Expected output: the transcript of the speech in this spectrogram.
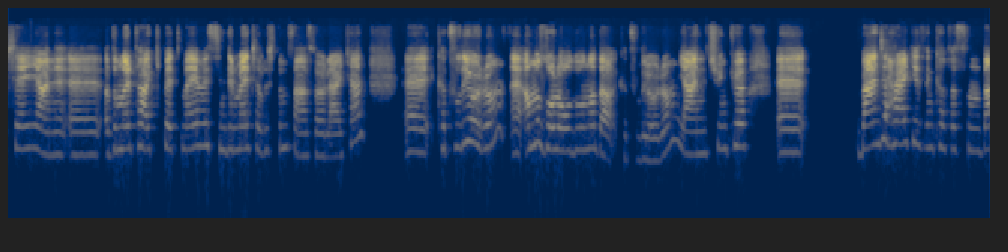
şey yani e, adımları takip etmeye ve sindirmeye çalıştım sen söylerken. E, katılıyorum e, ama zor olduğuna da katılıyorum. Yani çünkü e, bence herkesin kafasında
